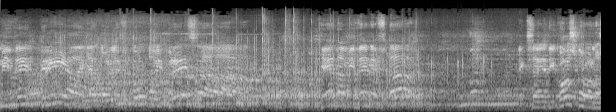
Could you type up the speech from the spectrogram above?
1-0-3 για το λευκό το Ιμπρέζα. Και 1-0-7. Εξαιρετικός χρόνος.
